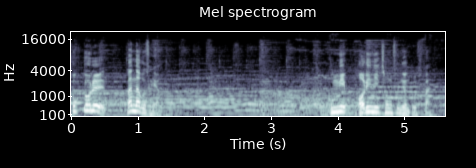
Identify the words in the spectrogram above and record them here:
독도를 만나보세요. 국립 어린이 청소년 도서관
